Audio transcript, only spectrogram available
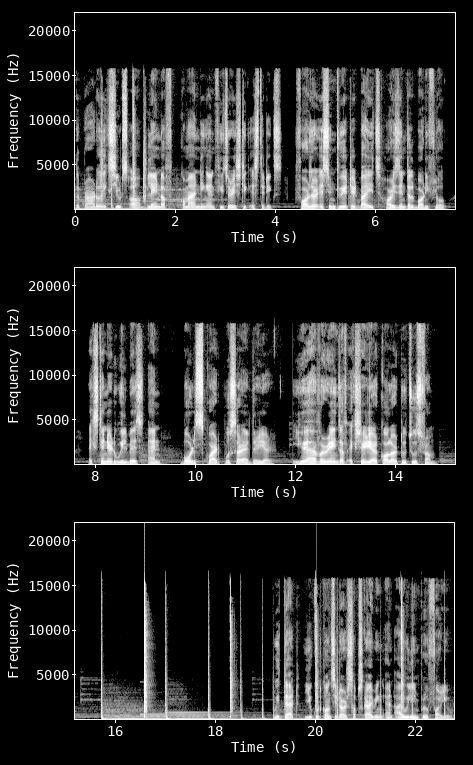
The Prado exudes a blend of commanding and futuristic aesthetics, further accentuated by its horizontal body flow, extended wheelbase, and bold squared poster at the rear. You have a range of exterior color to choose from. With that, you could consider subscribing and I will improve for you.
